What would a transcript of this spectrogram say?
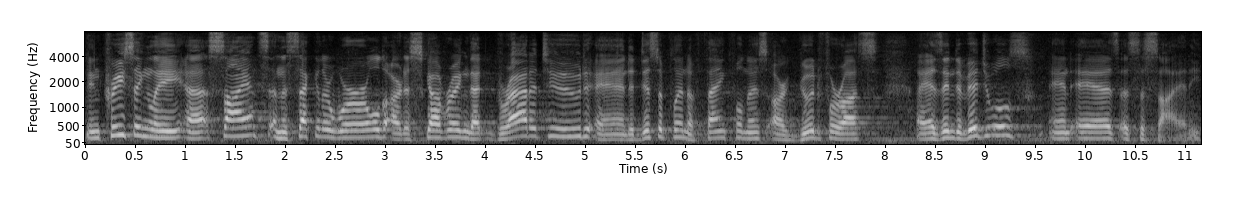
Increasingly, uh, science and the secular world are discovering that gratitude and a discipline of thankfulness are good for us as individuals and as a society.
